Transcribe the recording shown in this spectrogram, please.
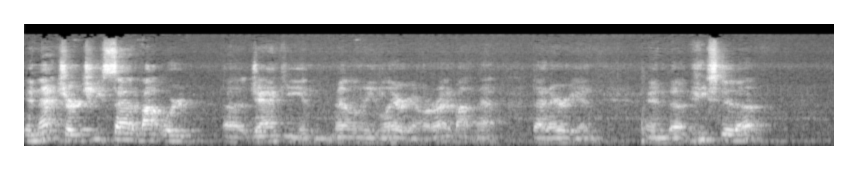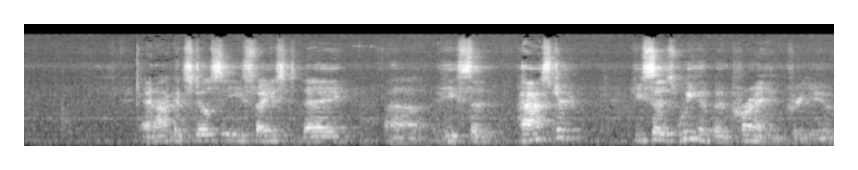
in that church. He sat about where uh, Jackie and Melanie and Larry are, right about that that area, and, and uh, he stood up and I can still see his face today. Uh, he said, Pastor, he says, we have been praying for you.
